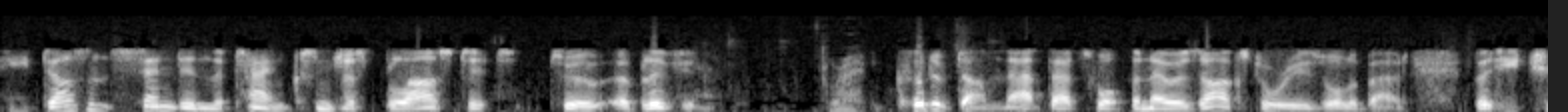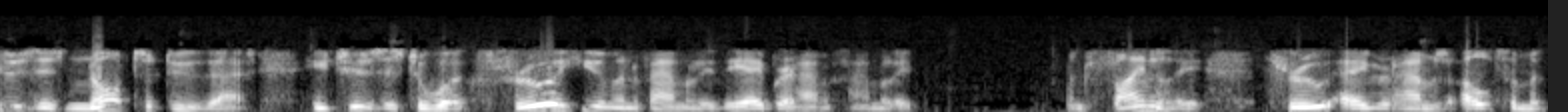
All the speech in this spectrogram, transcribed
he doesn't send in the tanks and just blast it to oblivion. Right. He could have done that. That's what the Noah's Ark story is all about. But he chooses not to do that. He chooses to work through a human family, the Abraham family, and finally through Abraham's ultimate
